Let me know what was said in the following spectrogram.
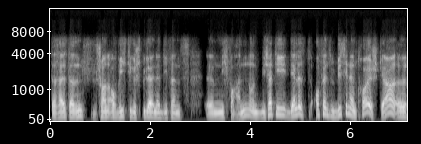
das heißt, da sind schon auch wichtige Spieler in der Defense ähm, nicht vorhanden. Und mich hat die Dallas Offense ein bisschen enttäuscht. Ja, äh,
